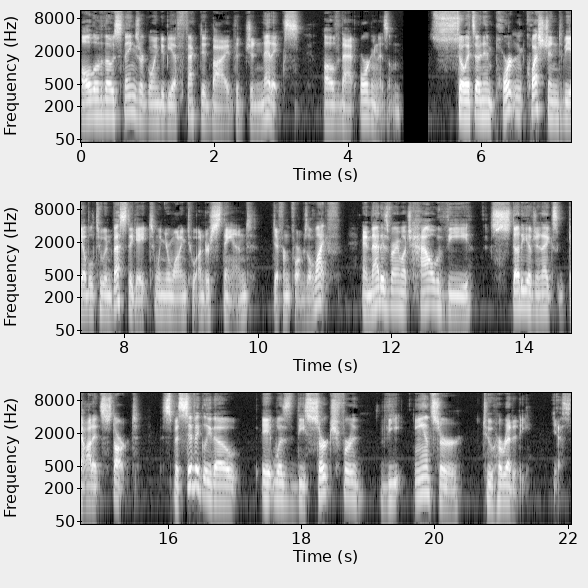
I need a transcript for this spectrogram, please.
all of those things are going to be affected by the genetics of that organism. So it's an important question to be able to investigate when you're wanting to understand different forms of life. And that is very much how the study of genetics got its start. Specifically, though, it was the search for the answer to heredity. Yes,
